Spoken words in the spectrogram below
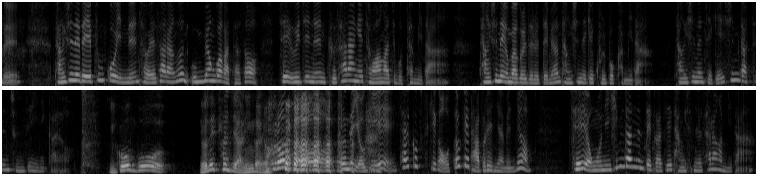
네. 당신에 대해 품고 있는 저의 사랑은 운명과 같아서 제 의지는 그 사랑에 저항하지 못합니다. 당신의 음악을 들을 때면 당신에게 굴복합니다. 당신은 제게 신 같은 존재이니까요. 이거 뭐 연애 편지 아닌가요? 그렇죠. 그런데 여기에 찰콥스키가 어떻게 답을 했냐면요. 제 영혼이 힘닿는 때까지 당신을 사랑합니다.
